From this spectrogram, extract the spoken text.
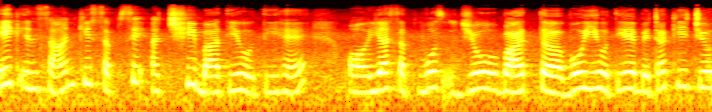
एक इंसान की सबसे अच्छी बात ये होती है और या सब, वो जो बात वो ये होती है बेटा कि जो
